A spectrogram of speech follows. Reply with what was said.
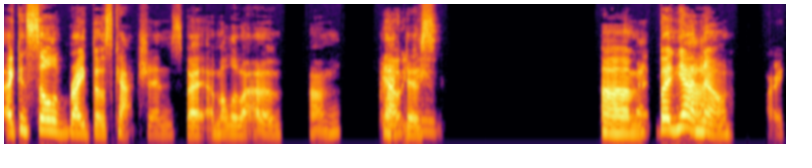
I can still write those captions, but I'm a little out of um, practice. Um, But, but yeah, uh, no, Sorry,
